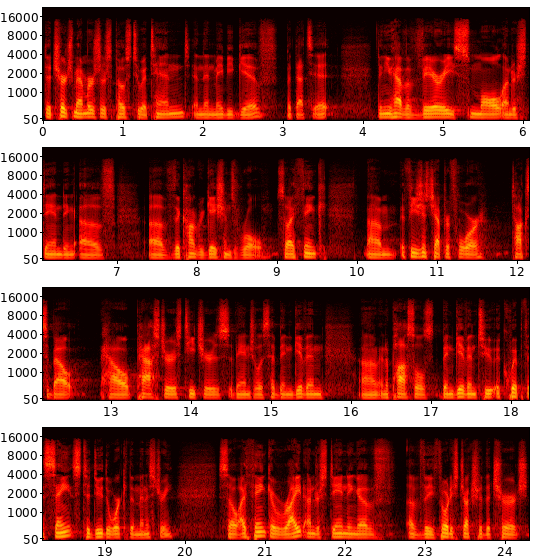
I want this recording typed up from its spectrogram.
the church members are supposed to attend and then maybe give, but that's it, then you have a very small understanding of, of the congregation's role. So I think um, Ephesians chapter 4 talks about how pastors, teachers, evangelists have been given, um, and apostles been given to equip the saints to do the work of the ministry. So I think a right understanding of, of the authority structure of the church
